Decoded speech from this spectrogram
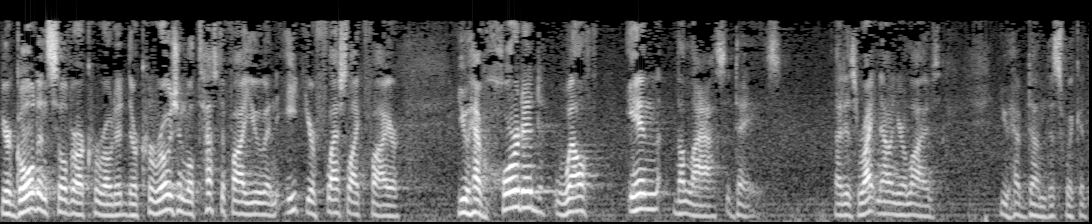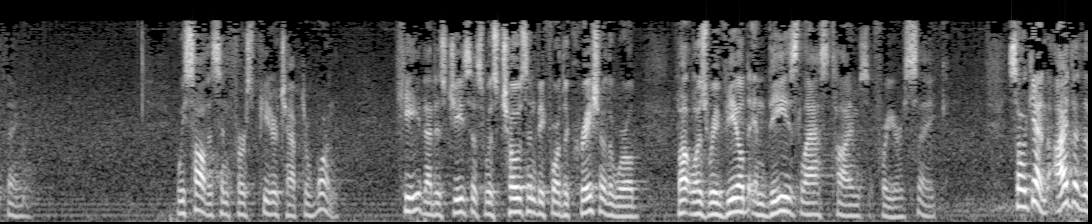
Your gold and silver are corroded. Their corrosion will testify you and eat your flesh like fire. You have hoarded wealth in the last days. That is, right now in your lives, you have done this wicked thing. We saw this in 1 Peter chapter 1. He, that is Jesus, was chosen before the creation of the world, but was revealed in these last times for your sake. So again, either the,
